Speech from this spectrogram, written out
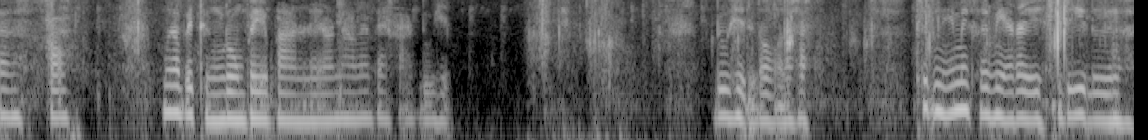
นะคะ เมื่อไปถึงโรงพยาบาลแล้วนะแม่ไปค่ะ ดูเห็ด ดูเห็ดรอนะคะ คลิปนี้ไม่เคยมีอะไรดีเลยนะ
